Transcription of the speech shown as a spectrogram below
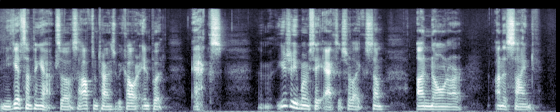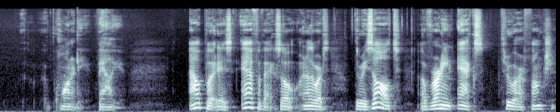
and you get something out. So, so oftentimes we call our input x. Usually when we say x, it's sort of like some unknown or unassigned quantity, value. Output is f of x. So in other words, the result of running x through our function.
